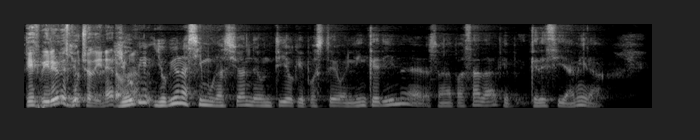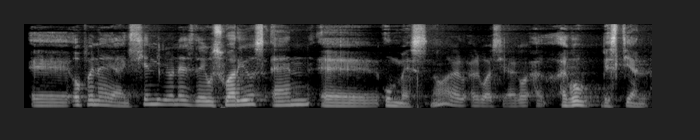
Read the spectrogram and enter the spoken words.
10 billones es mucho dinero. Yo ¿eh? vi, yo vi una simulación de un tío que posteó en LinkedIn eh, la semana pasada que, que decía, mira, eh, OpenAI, 100 millones de usuarios en eh, un mes, ¿no? Algo así, algo, algo bestial.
